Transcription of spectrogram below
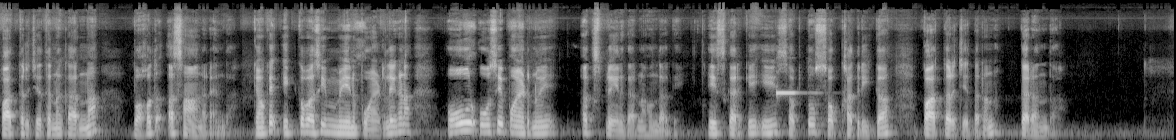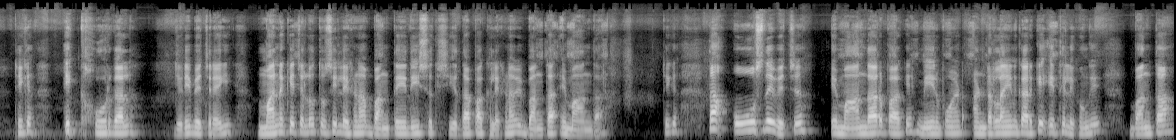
ਪਾਤਰ ਚਿਤਰਨ ਕਰਨਾ ਬਹੁਤ ਆਸਾਨ ਰਹਿੰਦਾ। ਕਿਉਂਕਿ ਇੱਕ ਵਾਰ ਮੇਨ ਪੁਆਇੰਟ ਲਿਖਣਾ ਉਹ ਉਸੇ ਪੁਆਇੰਟ ਨੂੰ ਐਕਸਪਲੇਨ ਕਰਨਾ ਹੁੰਦਾ ਕਿ ਇਸ ਕਰਕੇ ਇਹ ਸਭ ਤੋਂ ਸੌਖਾ ਤਰੀਕਾ ਪਾਤਰ ਚਿਤਰਨ ਕਰਨ ਦਾ। ਠੀਕ ਹੈ? ਇੱਕ ਹੋਰ ਗੱਲ ਜਿਹੜੀ ਵਿੱਚ ਰਹੇਗੀ ਮੰਨ ਕੇ ਚੱਲੋ ਤੁਸੀਂ ਲਿਖਣਾ ਬੰਤੇ ਦੀ ਸ਼ਖਸੀਅਤ ਦਾ ਪੱਖ ਲਿਖਣਾ ਵੀ ਬੰਤਾ ਇਮਾਨਦਾਰ। ਠੀਕ ਹੈ? ਤਾਂ ਉਸ ਦੇ ਵਿੱਚ ਇਮਾਨਦਾਰ ਪਾ ਕੇ ਮੇਨ ਪੁਆਇੰਟ ਅੰਡਰਲਾਈਨ ਕਰਕੇ ਇੱਥੇ ਲਿਖੋਗੇ, ਬੰਤਾ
